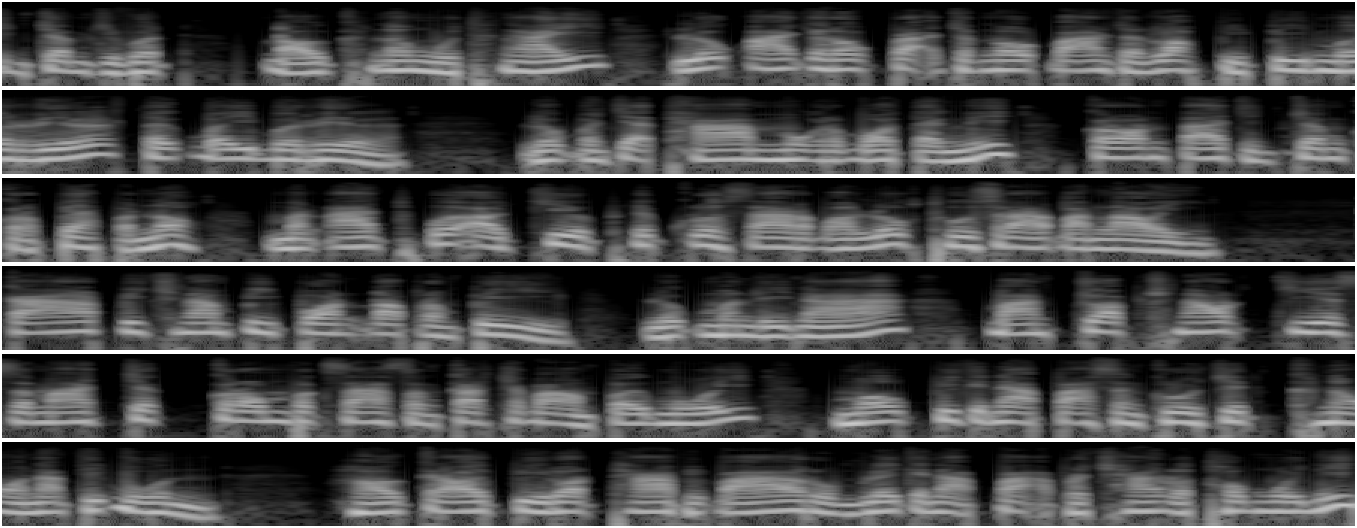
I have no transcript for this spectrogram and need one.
ចិញ្ចឹមជីវិតដោយក្នុងមួយថ្ងៃលោកអាចរកប្រាក់ចំណូលបានចន្លោះពី20000រៀលទៅ30000រៀលលោកបញ្ជាក់ថាមុខរបរទាំងនេះគ្រាន់តែចិញ្ចឹមក្រពះប៉ុណ្ណោះมันអាចធ្វើឲ្យជីវភាពគ្រួសាររបស់លោកធូរស្រាលបានឡើយកាលពីឆ្នាំ2017 លោកមិនលីណាបានជាប់ឆ្នោតជាសមាជិកក្រុមប្រឹក្សាសង្កាត់ច្បារអំពើមួយមកពីគណៈបកសង្គ្រោះជាតិក្នុងអាណត្តិទី4ហើយក្រោយពីរដ្ឋាភិបាលរំលែកគណៈបកប្រឆាំងដ៏ធំមួយនេះ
